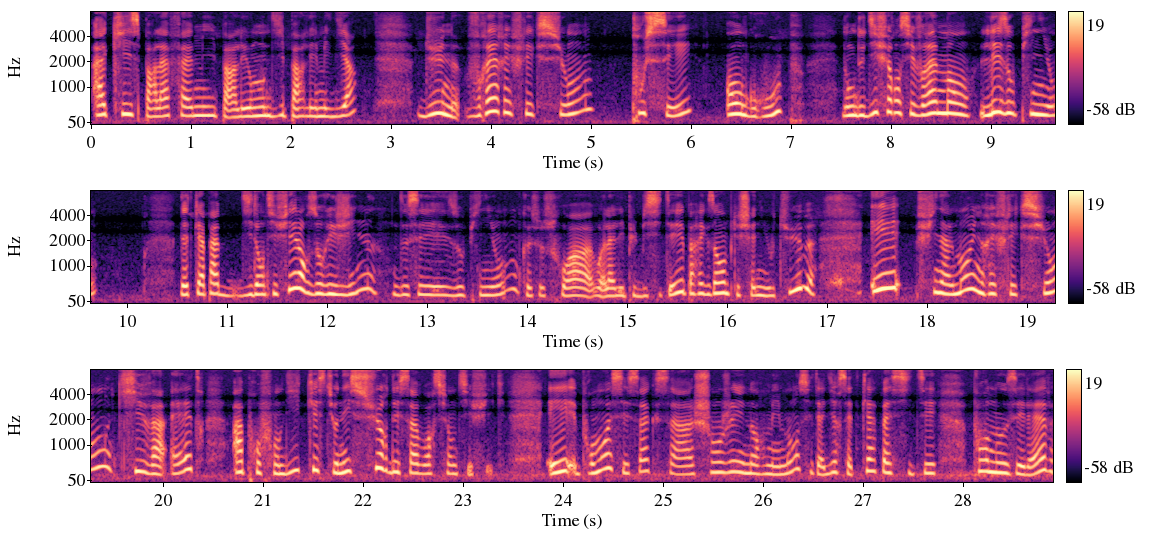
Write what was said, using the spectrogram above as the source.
acquise par la famille, par les on par les médias, d'une vraie réflexion poussée en groupe, donc de différencier vraiment les opinions d'être capable d'identifier leurs origines de ces opinions, que ce soit voilà, les publicités par exemple, les chaînes YouTube, et finalement une réflexion qui va être approfondie, questionnée sur des savoirs scientifiques. Et pour moi, c'est ça que ça a changé énormément, c'est-à-dire cette capacité pour nos élèves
